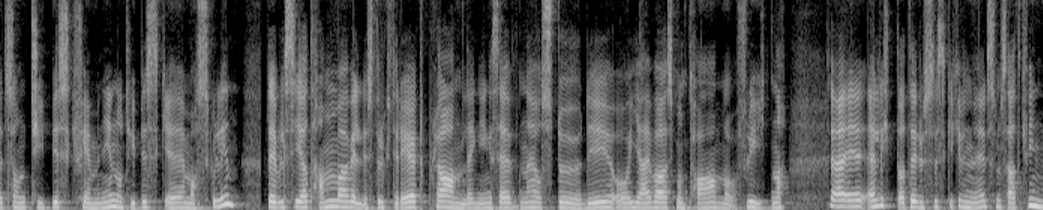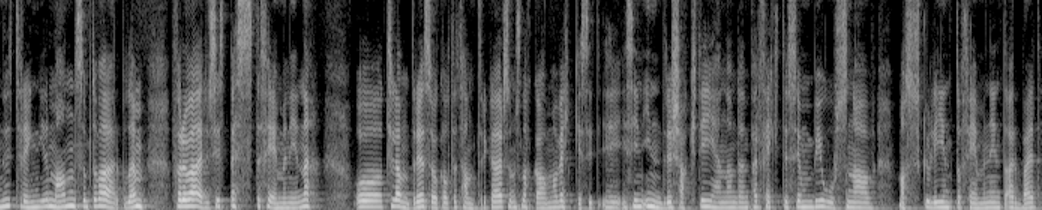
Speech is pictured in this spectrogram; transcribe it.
et sånn typisk feminin og typisk eh, maskulin. Det vil si at han var veldig strukturert, planleggingsevne og stødig, og jeg var spontan og flytende. Jeg, jeg lytta til russiske kvinner som sa at kvinner trenger en mann som tar vare på dem for å være sitt beste feminine. Og til andre såkalte tantrikaer som snakka om å vekke sitt, sin indre sjakti gjennom den perfekte symbiosen av maskulint og feminint arbeid.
